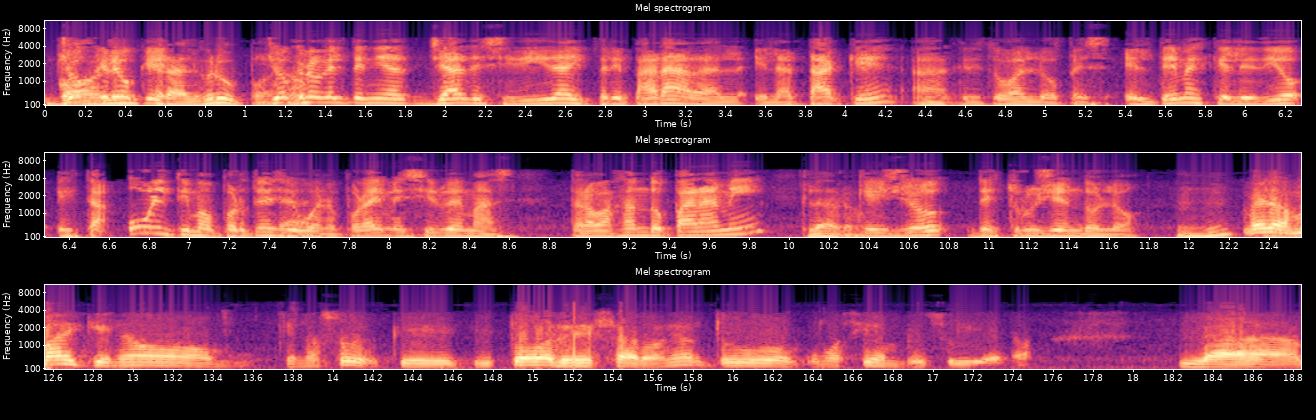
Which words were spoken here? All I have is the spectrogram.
yo creo que el grupo. Yo creo que él tenía ya decidida y preparada el, ataque a Cristóbal López. El tema es que le dio esta última oportunidad de bueno, por ahí me sirve más trabajando para mí que yo destruyéndolo. Menos mal que no que no que Cristóbal en esa reunión tuvo como siempre en su vida, ¿no? La,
